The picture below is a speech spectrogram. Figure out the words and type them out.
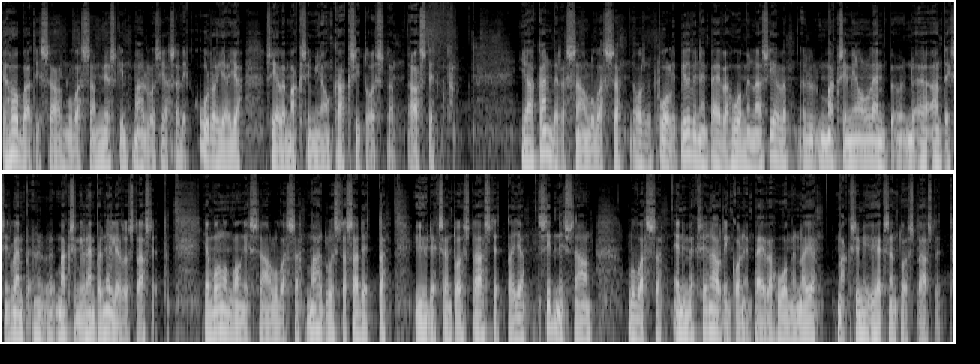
Ja Hobartissa on luvassa myöskin mahdollisia sadekuuroja ja siellä maksimi on 12 astetta. Ja Canberrassa on luvassa puolipilvinen päivä huomenna. Siellä maksimi on lämpö, äh, anteeksi, lämpö, maksimi lämpö 14 astetta. Ja Wollongongissa on luvassa mahdollista sadetta 19 astetta. Ja Sydneyssä on luvassa enimmäkseen aurinkoinen päivä huomenna ja maksimi 19 astetta.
